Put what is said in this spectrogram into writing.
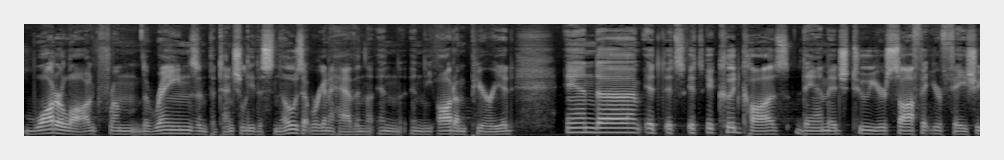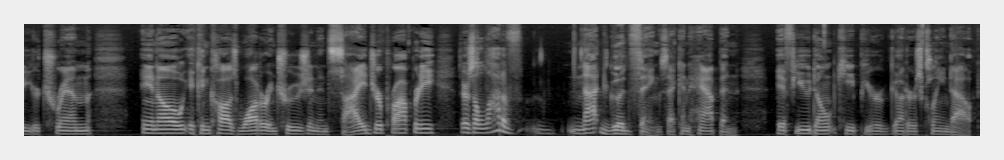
waterlogged from the rains and potentially the snows that we're going to have in the in in the autumn period, and uh, it it's it it could cause damage to your soffit, your fascia, your trim. You know, it can cause water intrusion inside your property. There's a lot of not good things that can happen if you don't keep your gutters cleaned out.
